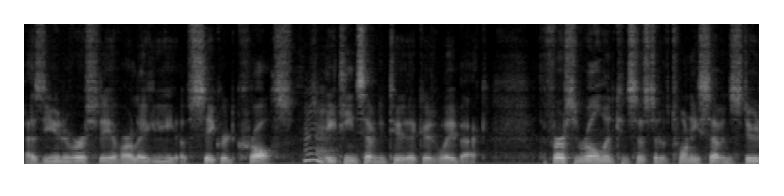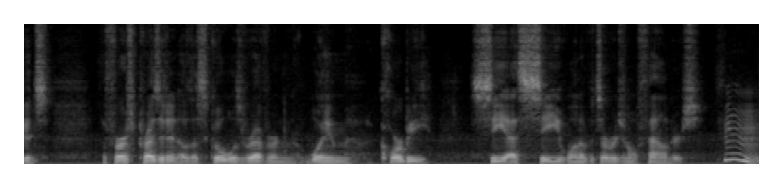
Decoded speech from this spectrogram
as the University of Our Lady of Sacred Cross. Hmm. 1872, that goes way back. The first enrollment consisted of 27 students. The first president of the school was Reverend William Corby, CSC, one of its original founders. Hmm.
